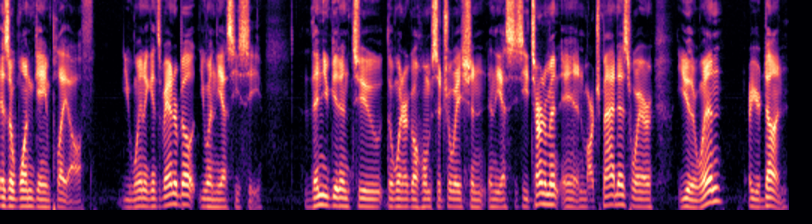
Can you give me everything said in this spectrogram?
is a one game playoff. You win against Vanderbilt, you win the SEC. Then you get into the winner go home situation in the SEC tournament and March Madness where you either win or you're done.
